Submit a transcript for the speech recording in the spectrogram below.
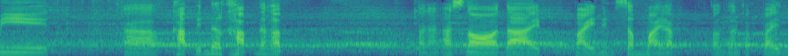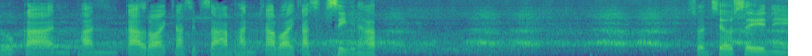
มี คัพวินเนอร์คัพนะครับ ตอนนั้นอาร์เซนอลได้ไปหนึ่งสมัยครับ ต้องย้อนกลับไปฤดูกาล1993-1994 นะครับ ส่วนเชลซีนี่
